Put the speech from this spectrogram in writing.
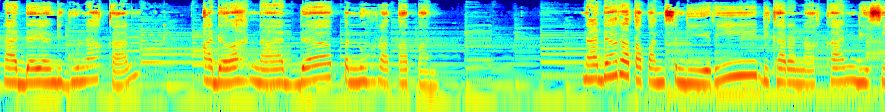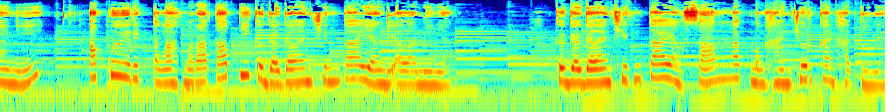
Nada yang digunakan adalah nada penuh ratapan. Nada ratapan sendiri dikarenakan di sini aku lirik tengah meratapi kegagalan cinta yang dialaminya kegagalan cinta yang sangat menghancurkan hatinya.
